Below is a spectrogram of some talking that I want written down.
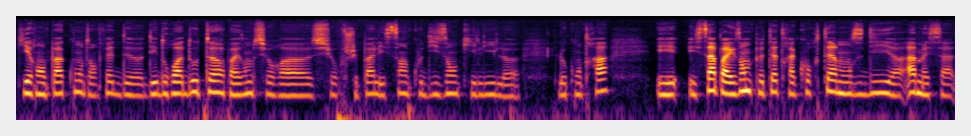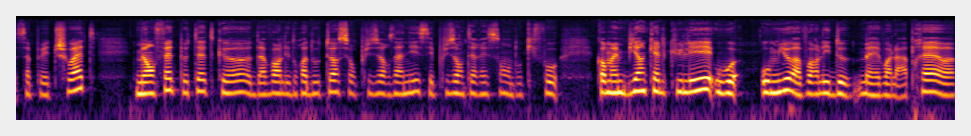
qui rend pas compte, en fait, de- des droits d'auteur, par exemple, sur, euh, sur, je sais pas, les 5 ou 10 ans qui lient le, le contrat. Et, ça, par exemple, peut-être à court terme, on se dit, ah, mais ça, ça peut être chouette. Mais en fait, peut-être que d'avoir les droits d'auteur sur plusieurs années, c'est plus intéressant. Donc, il faut quand même bien calculer ou au mieux avoir les deux. Mais voilà, après, euh,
